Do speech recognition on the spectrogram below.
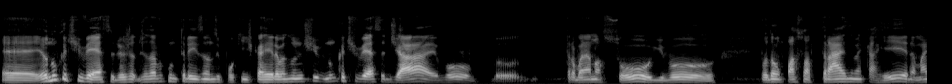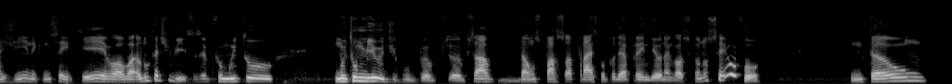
É, eu nunca tive essa, eu já, já tava com três anos e pouquinho de carreira, mas tive, nunca tive essa de, ah, eu vou, vou trabalhar no açougue, vou, vou dar um passo atrás na minha carreira, imagina, que não sei o quê. Eu nunca tive isso, eu sempre fui muito, muito humilde, eu, eu precisava dar uns passos atrás para poder aprender o negócio que eu não sei, eu vou. Então,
